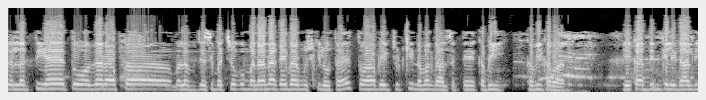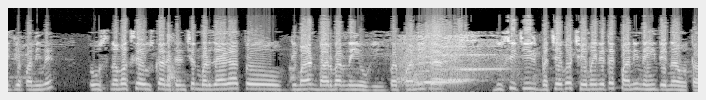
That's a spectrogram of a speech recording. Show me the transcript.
लगती है तो अगर आपका मतलब जैसे बच्चों को मनाना कई बार मुश्किल होता है तो आप एक चुटकी नमक डाल सकते हैं कभी कभी कभार। एक आध दिन के लिए डाल दीजिए पानी में तो उस नमक से उसका रिटेंशन बढ़ जाएगा तो डिमांड बार बार नहीं होगी। पर पानी का दूसरी चीज़ बच्चे को छह महीने तक पानी नहीं देना होता।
